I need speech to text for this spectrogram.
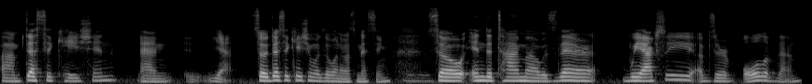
um, desiccation and yeah. So desiccation was the one i was missing. So in the time i was there we actually observed all of them.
